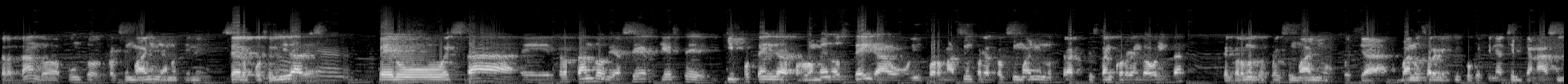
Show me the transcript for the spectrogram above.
tratando a punto el próximo año, ya no tiene cero posibilidades, pero está eh, tratando de hacer que este equipo tenga por lo menos data o información para el próximo año en los tracks que están corriendo ahorita. Recordemos que el próximo año pues ya van a usar el equipo que tenía Chip Ganassi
